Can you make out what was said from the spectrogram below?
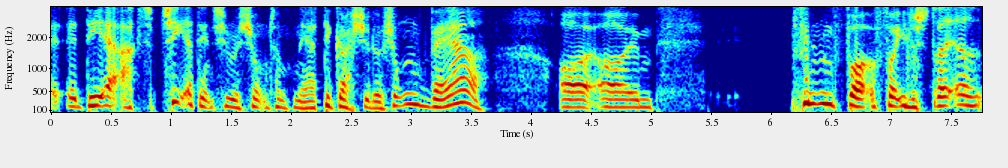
øh, øh, det er at acceptere den situation, som den er. Det gør situationen værre. Og, og øhm, filmen får, får illustreret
